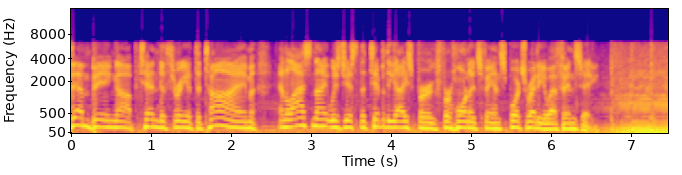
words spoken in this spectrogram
them being up 10 to 3 at the time. And last night was just the tip of the iceberg for Hornets fans. Sports Radio FNZ.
